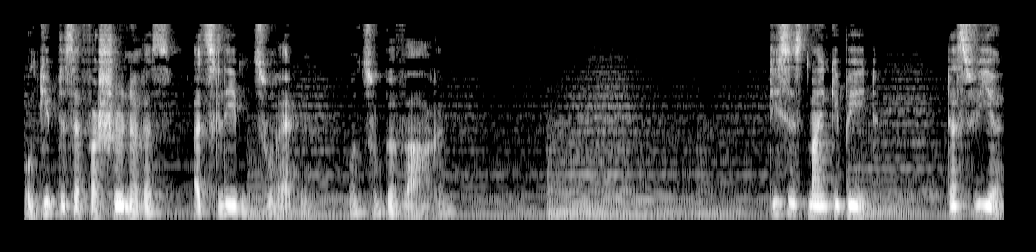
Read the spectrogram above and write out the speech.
Und gibt es etwas Schöneres, als Leben zu retten und zu bewahren? Dies ist mein Gebet, dass wir,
